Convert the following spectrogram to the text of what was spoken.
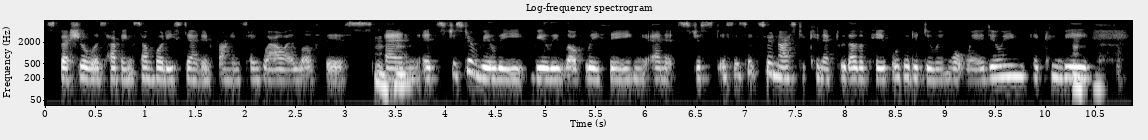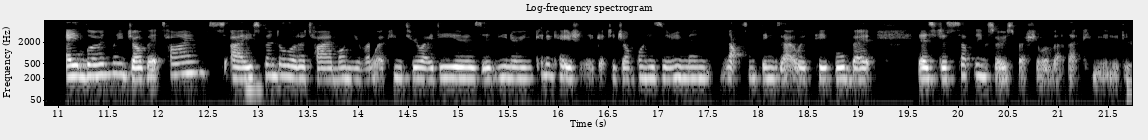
special as having somebody stand in front and say wow i love this mm-hmm. and it's just a really really lovely thing and it's just it's, it's so nice to connect with other people that are doing what we're doing it can be mm-hmm a lonely job at times. Uh, you spend a lot of time on your own working through ideas, and you know you can occasionally get to jump on a Zoom and nut some things out with people, but there's just something so special about that community.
